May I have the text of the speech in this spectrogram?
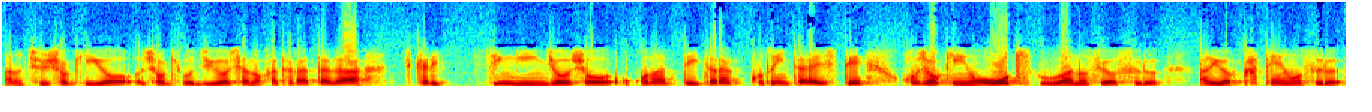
あの中小企業、小規模事業者の方々がしっかり賃金上昇を行っていただくことに対して補助金を大きく上乗せをするあるいは加点をする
